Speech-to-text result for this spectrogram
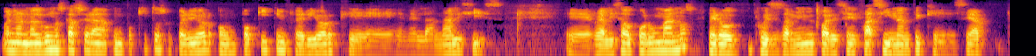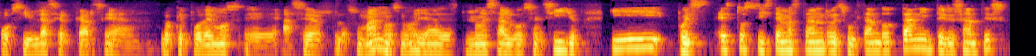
Bueno, en algunos casos era un poquito superior o un poquito inferior que en el análisis eh, realizado por humanos, pero pues a mí me parece fascinante que sea posible acercarse a lo que podemos eh, hacer los humanos, ¿no? Ya no es algo sencillo. Y pues estos sistemas están resultando tan interesantes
